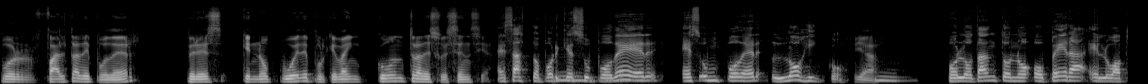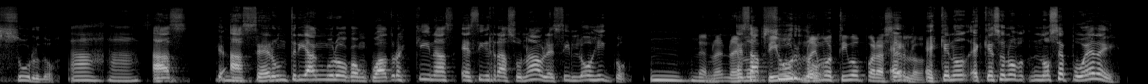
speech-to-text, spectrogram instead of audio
por falta de poder, pero es que no puede porque va en contra de su esencia. Exacto, porque su poder es un poder lógico, Ya. Mm. por lo tanto no opera en lo absurdo. Ajá. sí. Haz- Ujú. Hacer un triángulo con cuatro esquinas es irrazonable, es ilógico. Ujú. O sea, no, no hay Es motivo, no hay absurdo. motivo para hacerlo. es que, no, es que eso no, no se puede.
